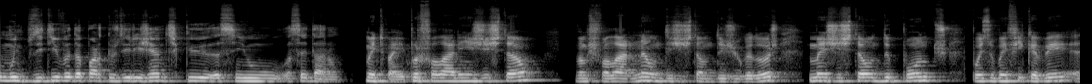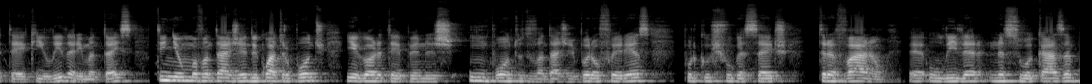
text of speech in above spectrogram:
muito positiva da parte dos dirigentes que assim o aceitaram. Muito bem, por falar em gestão, vamos falar não de gestão de jogadores, mas gestão de pontos, pois o Benfica B, até aqui líder e mantém-se, tinha uma vantagem de 4 pontos e agora tem apenas um ponto de vantagem para o Feirense, porque os fogaceiros travaram eh, o líder na sua casa.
